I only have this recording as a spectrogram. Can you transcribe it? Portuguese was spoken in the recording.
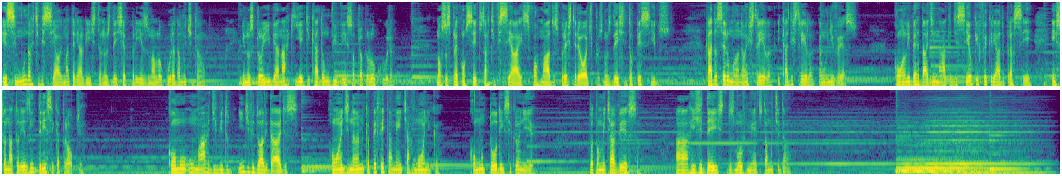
Esse mundo artificial e materialista nos deixa presos na loucura da multidão e nos proíbe a anarquia de cada um viver sua própria loucura. Nossos preconceitos artificiais, formados por estereótipos, nos deixam entorpecidos. Cada ser humano é uma estrela e cada estrela é um universo, com a liberdade inata de ser o que foi criado para ser em sua natureza intrínseca própria. Como um mar de individualidades, com uma dinâmica perfeitamente harmônica, como um todo em sincronia, totalmente avesso à rigidez dos movimentos da multidão.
